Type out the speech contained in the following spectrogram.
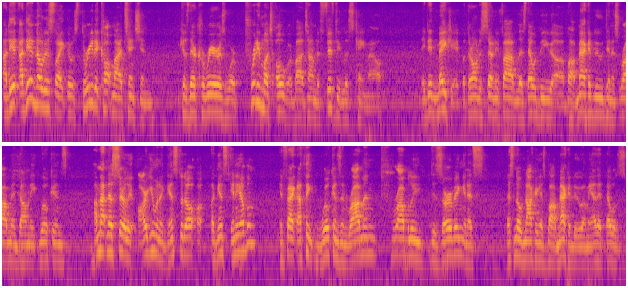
I did I did notice like there was three that caught my attention because their careers were pretty much over by the time the 50 list came out. They didn't make it, but they're on the 75 list. That would be uh, Bob McAdoo, Dennis Rodman, Dominique Wilkins. I'm not necessarily arguing against it all, uh, against any of them. In fact, I think Wilkins and Rodman probably deserving, and that's that's no knock against Bob McAdoo. I mean, I, that that was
